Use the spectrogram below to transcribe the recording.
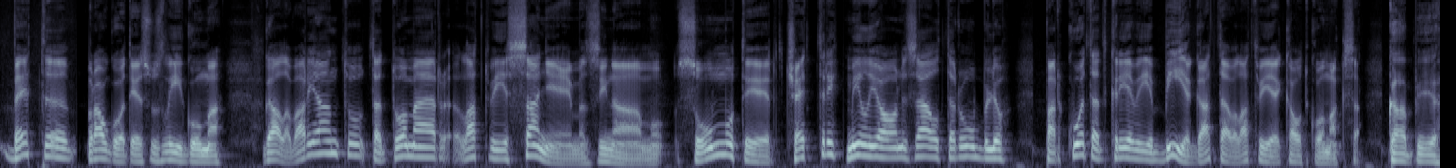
Bet, e, raugoties uz līguma gala variantu, tad tomēr Latvija saņēma zināmu summu, tie ir 4 miljoni zelta rubļu. Par ko tad Krievija bija gatava Latvijai kaut ko maksāt? Kā bija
